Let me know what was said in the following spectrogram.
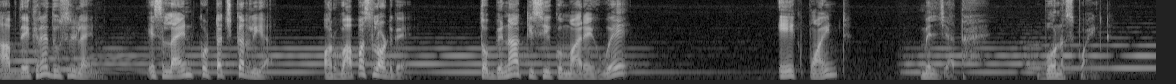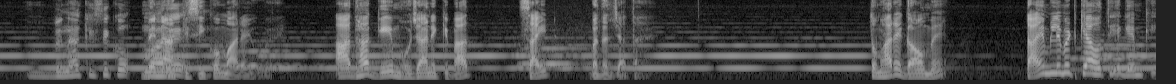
आप देख रहे हैं दूसरी लाइन इस लाइन को टच कर लिया और वापस लौट गए तो बिना किसी को मारे हुए एक पॉइंट मिल जाता है. बोनस पॉइंट बिना किसी को बिना किसी को मारे हुए. आधा गेम हो जाने के बाद साइड बदल जाता है. तुम्हारे गाँव में टाइम लिमिट क्या होती है गेम की?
